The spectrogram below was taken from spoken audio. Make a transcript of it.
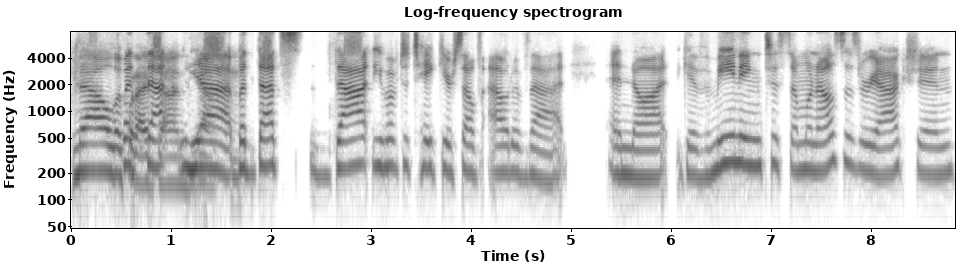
now look what I've that, done. Yeah, but that's that you have to take yourself out of that and not give meaning to someone else's reaction.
